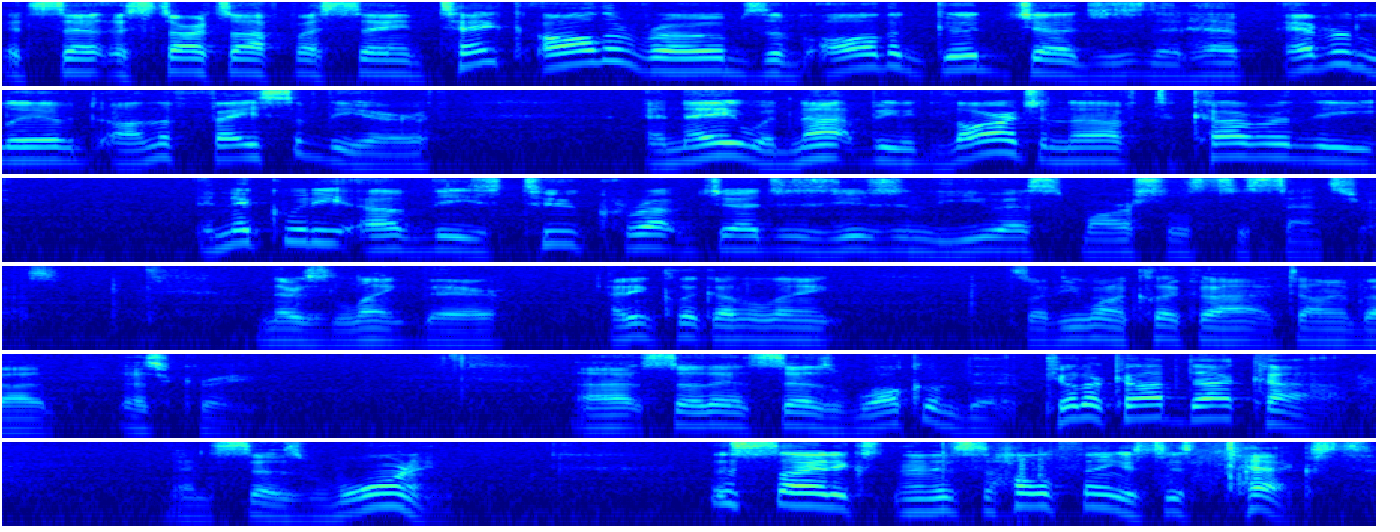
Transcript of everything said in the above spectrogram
It, it starts off by saying, Take all the robes of all the good judges that have ever lived on the face of the earth, and they would not be large enough to cover the iniquity of these two corrupt judges using the U.S. Marshals to censor us. And there's a link there. I didn't click on the link, so if you want to click on it tell me about it, that's great. Uh, so then it says, Welcome to killercop.com. And it says, Warning. This site, ex- and this whole thing is just text.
